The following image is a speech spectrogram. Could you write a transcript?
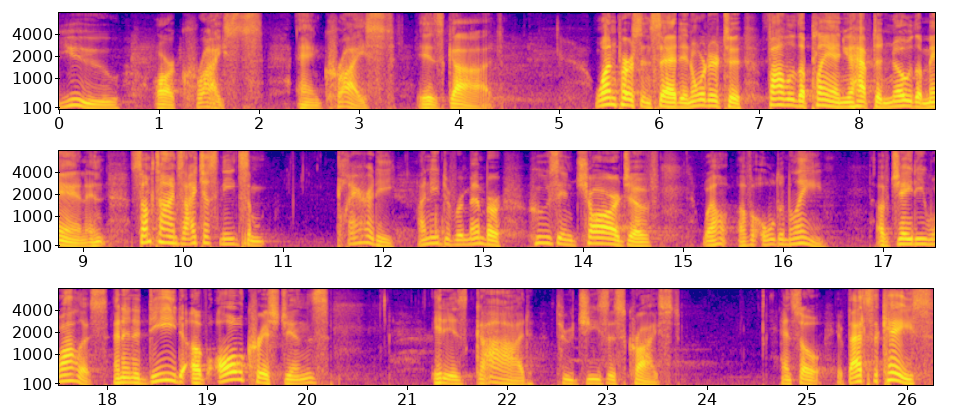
you are Christ's and Christ is God. One person said, in order to follow the plan, you have to know the man. And sometimes I just need some clarity. I need to remember who's in charge of, well, of Oldham Lane, of J.D. Wallace. And indeed, of all Christians, it is God through Jesus Christ. And so, if that's the case,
